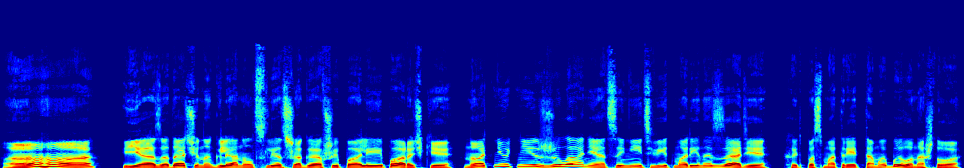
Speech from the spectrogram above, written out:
Ага». Я озадаченно глянул вслед шагавшей по аллее парочки, но отнюдь не из желания оценить вид Марины сзади, хоть посмотреть там и было на что.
